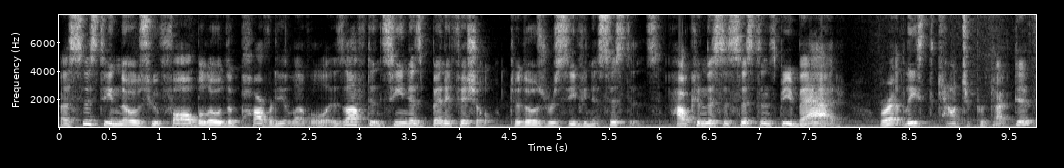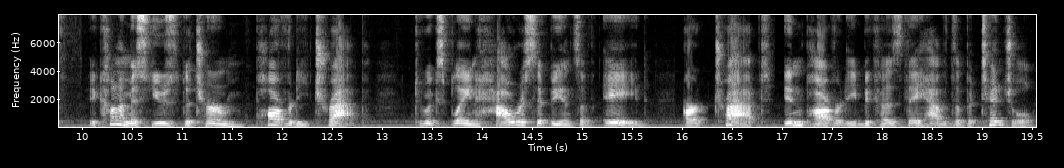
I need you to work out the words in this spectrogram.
Assisting those who fall below the poverty level is often seen as beneficial to those receiving assistance. How can this assistance be bad or at least counterproductive? Economists use the term poverty trap to explain how recipients of aid are trapped in poverty because they have the potential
